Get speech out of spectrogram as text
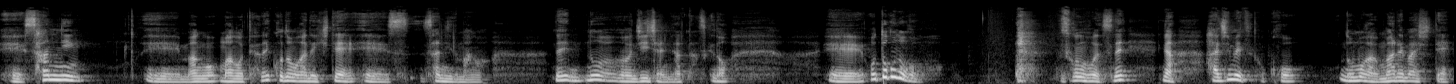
えー、3人、えー、孫、孫っていうかね、子供ができて、えー、3人の孫、ね、のじいちゃんになったんですけど、えー、男の子、息子の方ですね、が初めての子供が生まれまして、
